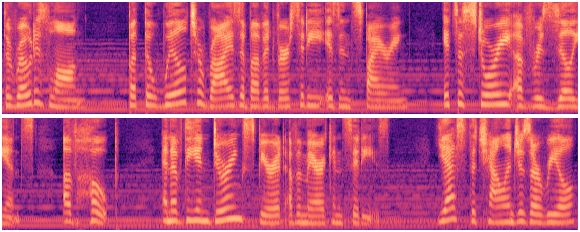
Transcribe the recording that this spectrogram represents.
the road is long, but the will to rise above adversity is inspiring. It's a story of resilience, of hope, and of the enduring spirit of American cities. Yes, the challenges are real,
